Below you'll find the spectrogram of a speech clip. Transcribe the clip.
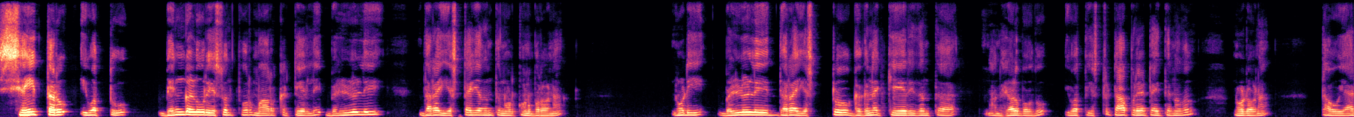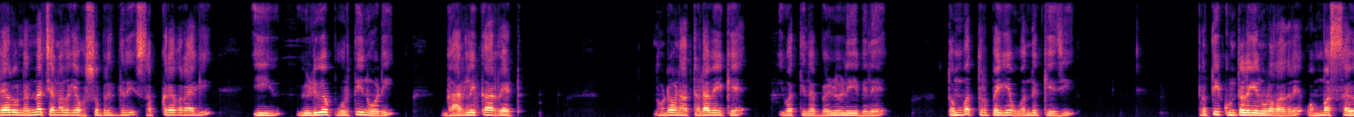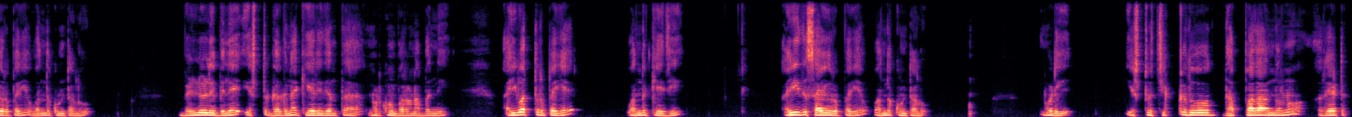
ಸ್ನೇಹಿತರು ಇವತ್ತು ಬೆಂಗಳೂರು ಯಶವಂತಪುರ ಮಾರುಕಟ್ಟೆಯಲ್ಲಿ ಬೆಳ್ಳುಳ್ಳಿ ದರ ಎಷ್ಟಾಗ್ಯದ ಅಂತ ನೋಡ್ಕೊಂಡು ಬರೋಣ. ನೋಡಿ, ಬೆಳ್ಳುಳ್ಳಿ ದರ ಎಷ್ಟು ಗಗನಕ್ಕೆ ಏರಿದಂತ ನಾನು ಹೇಳ್ಬೋದು. ಇವತ್ತು ಎಷ್ಟು ಟಾಪ್ ರೇಟ್ ಐತೆ ಅನ್ನೋದು ನೋಡೋಣ. ತಾವು ಯಾರ್ಯಾರು ನನ್ನ ಚಾನಲ್ಗೆ ಹೊಸಬ್ರಿದ್ದಿರಿ, ಸಬ್ಸ್ಕ್ರೈಬರ್ ಆಗಿ ಈ ವಿಡಿಯೋ ಪೂರ್ತಿ ನೋಡಿ. ಗಾರ್ಲಿಕ ರೇಟ್ ನೋಡೋಣ ತಡಬೇಕೆ ಇವತ್ತಿನ ಬೆಳ್ಳುಳ್ಳಿ ಬೆಲೆ ತೊಂಬತ್ತು ರೂಪಾಯಿಗೆ ಒಂದು ಕೆ ಜಿ ಪ್ರತಿ ಕುಂಟಲ್ಗೆ ನೋಡೋದಾದರೆ ಒಂಬತ್ತು ಸಾವಿರ ರೂಪಾಯಿಗೆ ಒಂದು ಕುಂಟಲು ಬೆಳ್ಳುಳ್ಳಿ ಬೆಲೆ ಎಷ್ಟು ಗಗನಕ್ಕೇರಿದೆ ಅಂತ ನೋಡ್ಕೊಂಡು ಬರೋಣ ಬನ್ನಿ. ಐವತ್ತು ರೂಪಾಯಿಗೆ ಒಂದು ಕೆ ಜಿ ಐದು ಸಾವಿರ ರೂಪಾಯಿಗೆ ಒಂದು ಕುಂಟಲು ನೋಡಿ ಎಷ್ಟು ಚಿಕ್ಕದು ದಪ್ಪದ ಅಂದ್ರೂ ರೇಟ್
